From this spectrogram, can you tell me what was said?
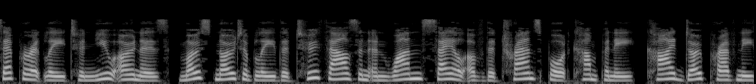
separately to new owners, most notably the 2001 sale of the transport company, Kide Dopravní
